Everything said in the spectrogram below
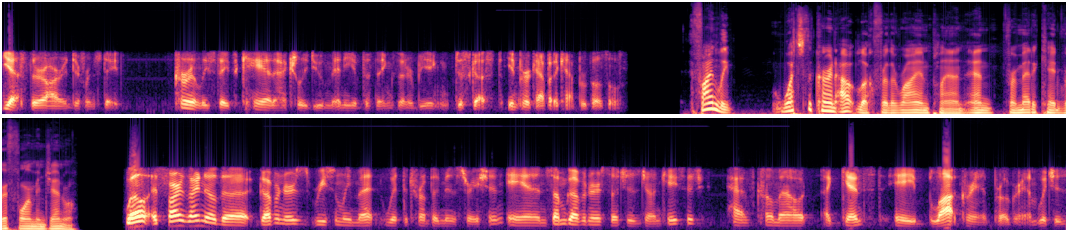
Yes, there are in different states. Currently, states can actually do many of the things that are being discussed in per capita cap proposals. Finally, what's the current outlook for the Ryan plan and for Medicaid reform in general? Well, as far as I know, the governors recently met with the Trump administration, and some governors, such as John Kasich, have come out against a block grant program, which is,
